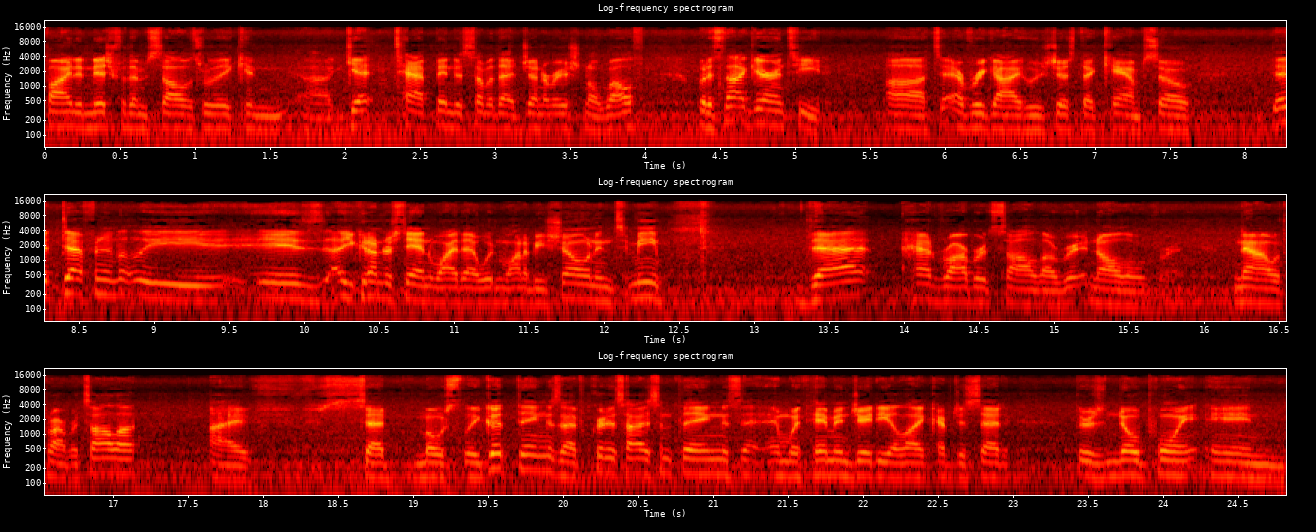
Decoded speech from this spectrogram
find a niche for themselves where they can uh, get tap into some of that generational wealth, but it's not guaranteed uh, to every guy who's just at camp. So that definitely is, you can understand why that wouldn't want to be shown. And to me, that had Robert Saleh written all over it. Now with Robert Saleh, I've said mostly good things, I've criticized some things, and with him and JD alike, I've just said there's no point in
